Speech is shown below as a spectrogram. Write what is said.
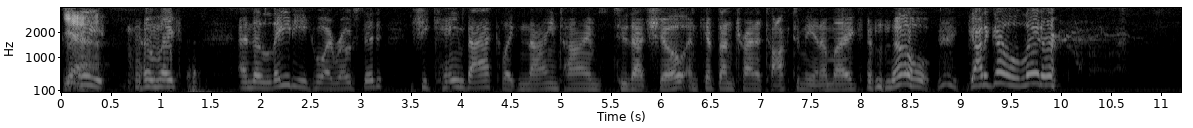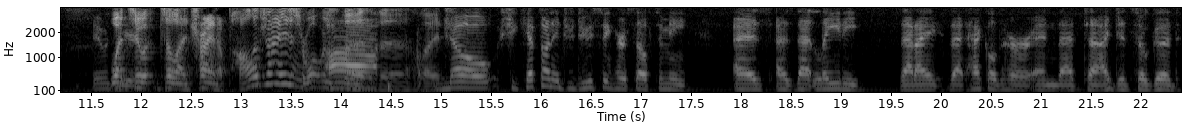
Yeah. great. I'm like, and the lady who I roasted, she came back like nine times to that show and kept on trying to talk to me, and I'm like, no, gotta go later. It was What weird. to to like try and apologize or what was Uh, the the like? No, she kept on introducing herself to me as as that lady that I that heckled her and that uh, I did so good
